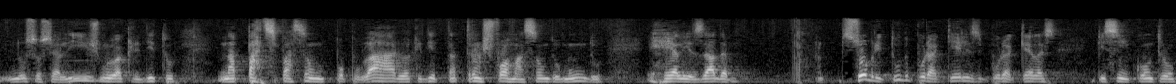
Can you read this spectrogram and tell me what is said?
no, socialismo, eu acredito na participação popular, eu acredito na transformação do mundo realizada, sobretudo por aqueles e por aquelas que se encontram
